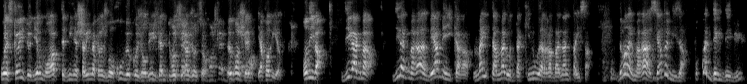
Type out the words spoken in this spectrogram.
Ou est-ce qu'il te dit, moi, peut-être Mina Shamim, Akadosh veut qu'aujourd'hui, je gagne tous les tirages au sort Le grand chef, Yachogiot. On y va. Diragmara. Demande à Gmara, c'est un peu bizarre. Pourquoi dès le début,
